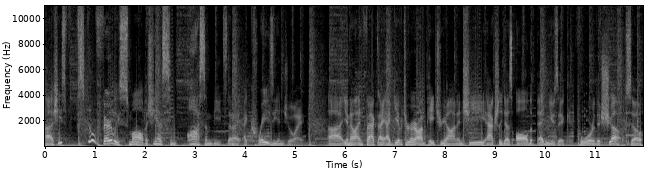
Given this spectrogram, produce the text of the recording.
Uh, she's still fairly small, but she has some awesome beats that I, I crazy enjoy. Uh, you know, in fact, I, I give to her on Patreon, and she actually does all the bed music for the show. So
